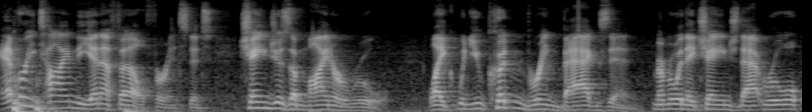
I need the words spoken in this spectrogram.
Every time the NFL, for instance, changes a minor rule, like when you couldn't bring bags in. Remember when they changed that rule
